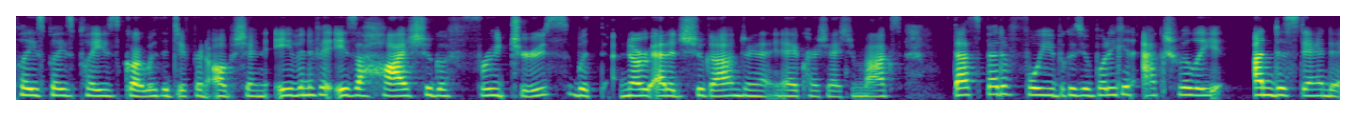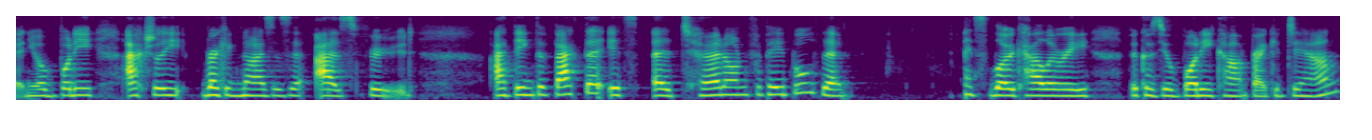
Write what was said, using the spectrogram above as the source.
please, please, please go with a different option. Even if it is a high sugar fruit juice with no added sugar, I'm doing that in air quotation marks, that's better for you because your body can actually understand it and your body actually recognizes it as food. I think the fact that it's a turn on for people that it's low calorie because your body can't break it down,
